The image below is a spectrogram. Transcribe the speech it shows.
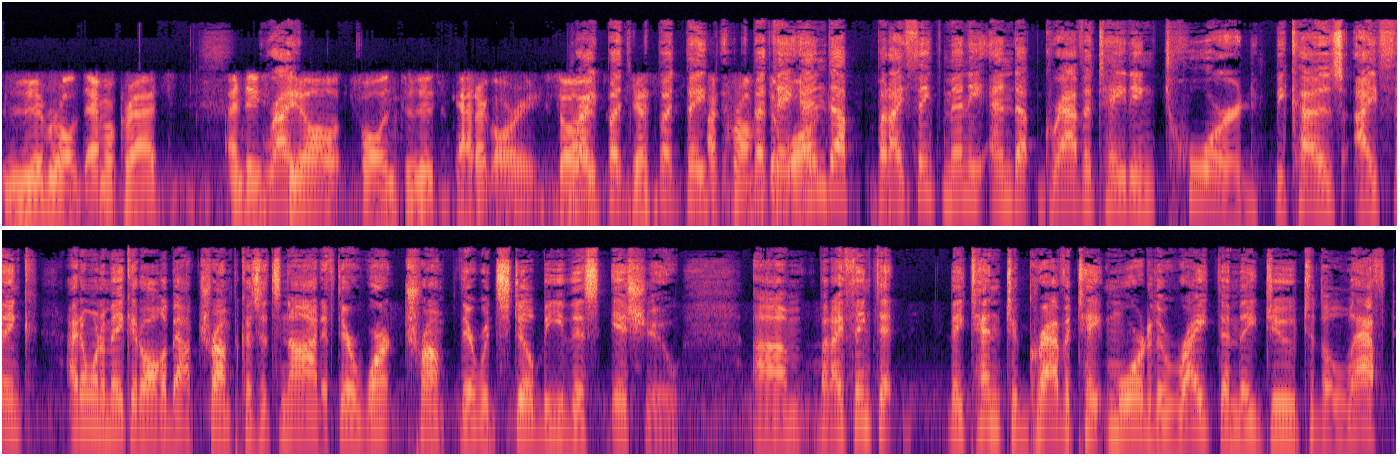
liberal democrats and they Right. still fall into this category so right, but just but they but the they board. end up. But I think many end up gravitating toward because I think I don't want to make it all about Trump because it's not. If there weren't Trump, there would still be this issue. Um, but I think that they tend to gravitate more to the right than they do to the left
